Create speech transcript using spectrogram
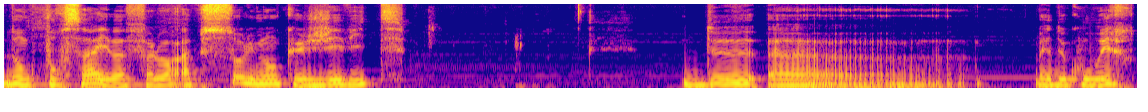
Donc pour ça, il va falloir absolument que j'évite de, euh, bah, de couvrir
